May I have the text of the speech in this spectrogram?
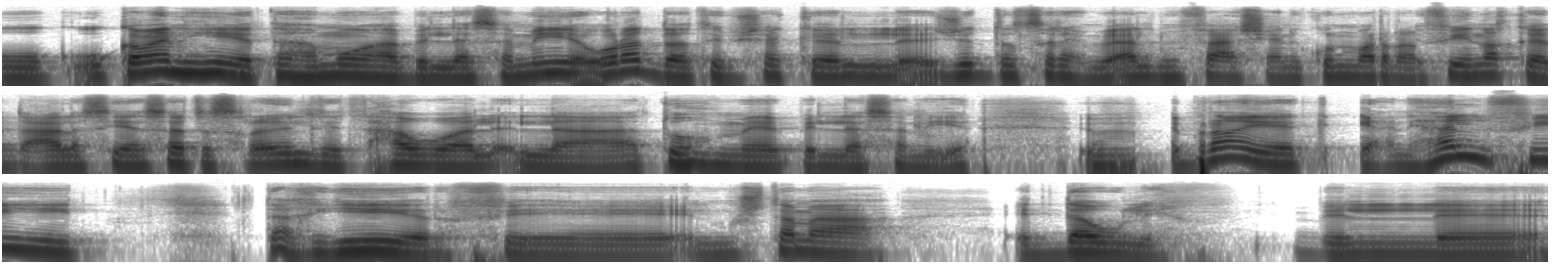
وكمان هي اتهموها باللاسميه وردت بشكل جدا صريح بقلب ما ينفعش يعني كل مرة في نقد على سياسات إسرائيل تتحول لتهمه باللاسميه برأيك يعني هل في تغيير في المجتمع الدولي بال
